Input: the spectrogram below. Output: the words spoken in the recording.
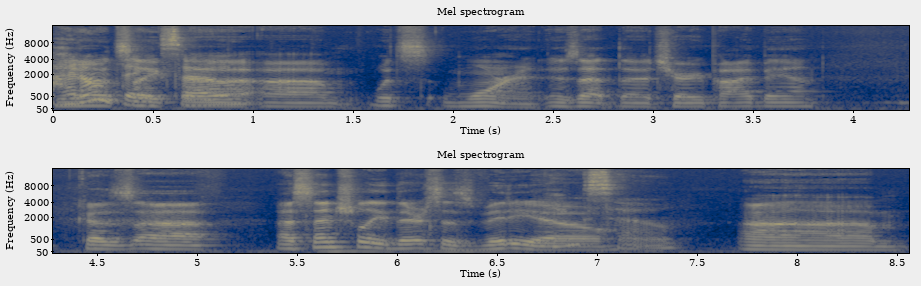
You I know, don't it's think like, so. Uh, um, what's Warrant? Is that the Cherry Pie band? Because uh, essentially, there's this I video. think so. Um,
